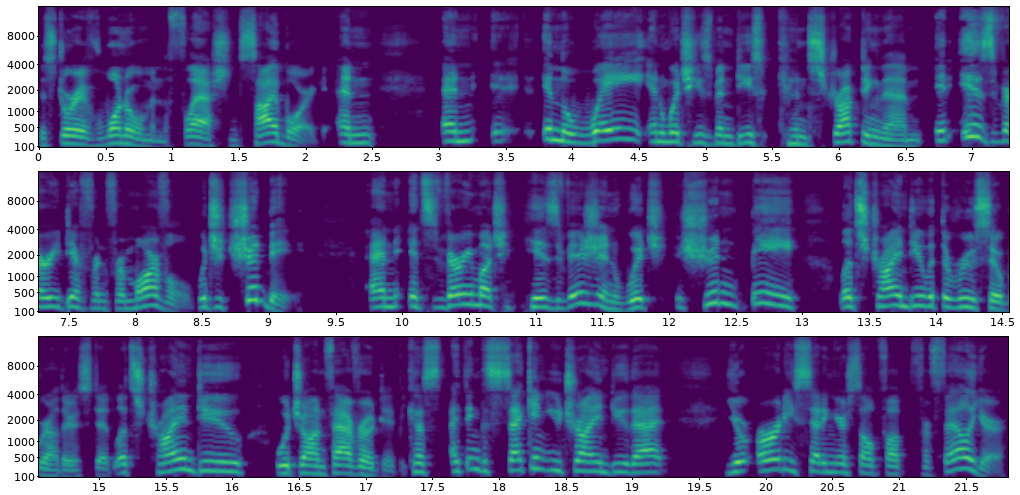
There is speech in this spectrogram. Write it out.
the story of Wonder Woman, the Flash, and Cyborg. And and in the way in which he's been deconstructing them, it is very different from Marvel, which it should be. And it's very much his vision, which shouldn't be let's try and do what the Russo brothers did. Let's try and do what Jon Favreau did. Because I think the second you try and do that, you're already setting yourself up for failure.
